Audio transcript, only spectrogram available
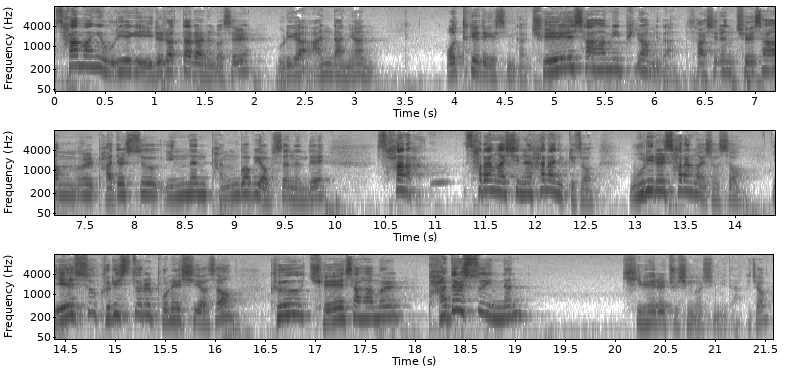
사망이 우리에게 이르렀다라는 것을 우리가 안다면 어떻게 되겠습니까? 죄 사함이 필요합니다. 사실은 죄 사함을 받을 수 있는 방법이 없었는데 사랑, 사랑하시는 하나님께서 우리를 사랑하셔서 예수 그리스도를 보내시어서 그 죄 사함을 받을 수 있는 기회를 주신 것입니다. 그죠?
